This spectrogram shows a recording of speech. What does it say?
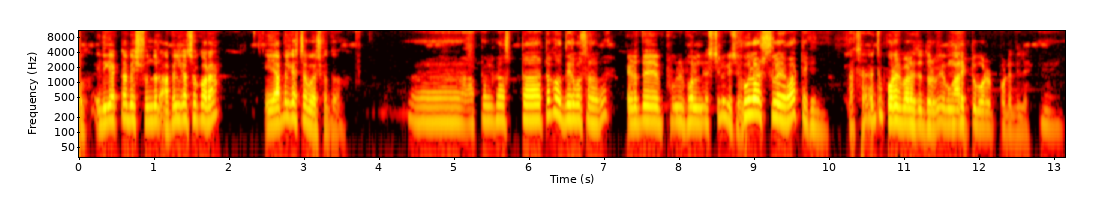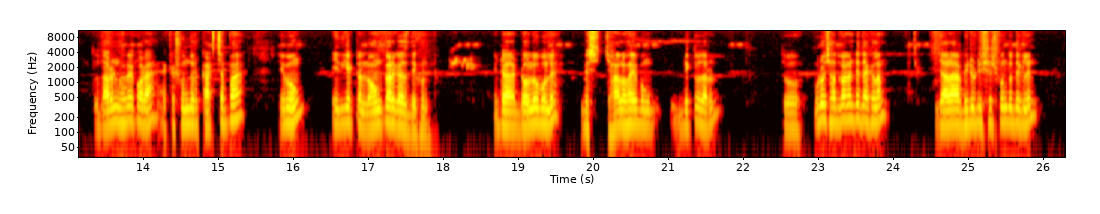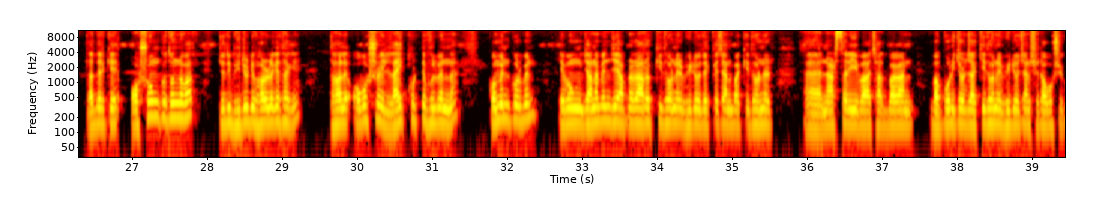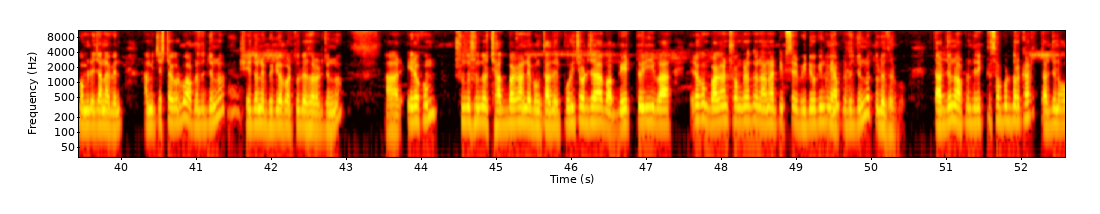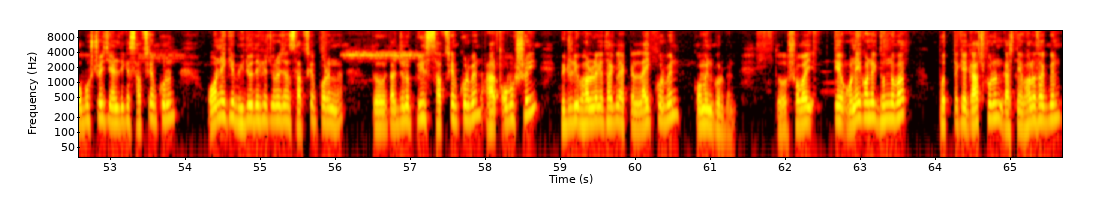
এদিকে একটা বেশ সুন্দর আপেল গাছও করা। এই আপেল গাছটার বয়স কত? আপেল গাছটা এটা কত দেড় বছর হবে। এটাতে ফুল ফল এসেছিল কিছু? ফুল আসছিল এবার টেকিনি আচ্ছা হয়তো পরের বার হয়তো ধরবে এবং আরেকটু বড় পটে দিলে। তো দারুণভাবে করা একটা সুন্দর কাঠচাপা এবং এদিকে একটা লঙ্কার গাছ দেখুন। এটা ডলো বলে বেশ ঝাল হয় এবং দেখতেও দারুণ। তো পুরো ছাদ বাগানটি দেখলাম। যারা ভিডিওটি শেষ পর্যন্ত দেখলেন তাদেরকে অসংখ্য ধন্যবাদ। যদি ভিডিওটি ভালো লেগে থাকে তাহলে অবশ্যই লাইক করতে ভুলবেন না কমেন্ট করবেন এবং জানাবেন যে আপনারা আরও কী ধরনের ভিডিও দেখতে চান বা কী ধরনের নার্সারি বা ছাদ বাগান বা পরিচর্যা কী ধরনের ভিডিও চান সেটা অবশ্যই কমেন্টে জানাবেন। আমি চেষ্টা করব আপনাদের জন্য সেই ধরনের ভিডিও আবার তুলে ধরার জন্য। আর এরকম সুন্দর সুন্দর ছাদ বাগান এবং তাদের পরিচর্যা বা বেড তৈরি বা এরকম বাগান সংক্রান্ত নানা টিপসের ভিডিও কিন্তু আমি আপনাদের জন্য তুলে ধরবো। তার জন্য আপনাদের একটু সাপোর্ট দরকার, তার জন্য অবশ্যই চ্যানেলটিকে সাবস্ক্রাইব করুন। অনেকে ভিডিও দেখে চলে যান সাবস্ক্রাইব করেন না। তো তার জন্য প্লিজ সাবস্ক্রাইব করবেন। আর অবশ্যই ভিডিওটি ভালো লেগে থাকলে একটা লাইক করবেন কমেন্ট করবেন। তো সবাইকে অনেক অনেক ধন্যবাদ। প্রত্যেকে গাছ করুন, গাছ নিয়ে ভালো থাকবেন।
